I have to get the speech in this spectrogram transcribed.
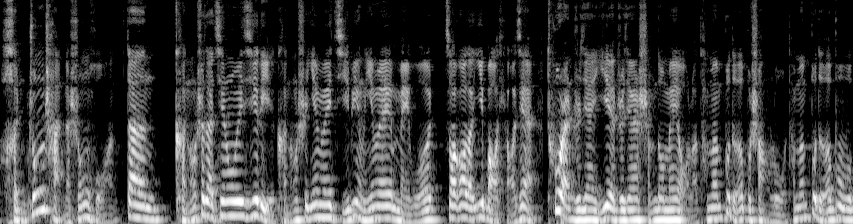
很中产的生活，但可能是在金融危机里，可能是因为疾病，因为美国糟糕的医保条件，突然之间一夜之间什么都没有了，他们不得不上路，他们不得不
